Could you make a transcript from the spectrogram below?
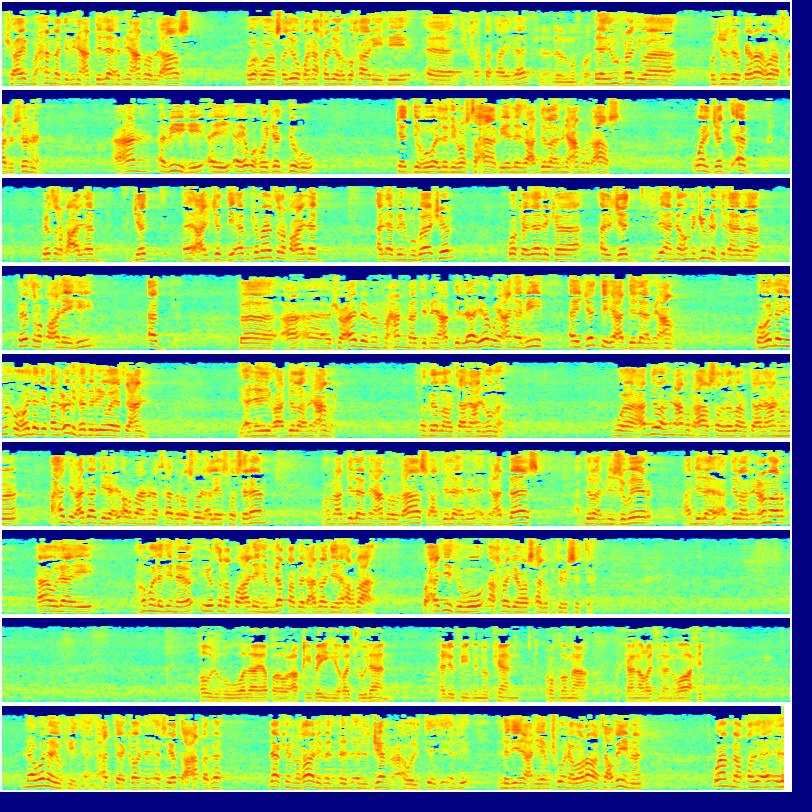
شعيب محمد بن عبد الله بن عمرو بن العاص وهو صدوق أخرجه البخاري في آه في خلق أفعال العباد في الأدب المفرد. في الأدب المفرد وجزء القراءة وأصحاب السنن عن أبيه أي, أي وهو جده جده الذي هو الصحابي الذي هو عبد الله بن عمرو العاص. والجد أب يطلق على الأب جد على الجد أب كما يطلق على الأب. الأب المباشر وكذلك الجد لأنه من جملة الآباء. فيطلق عليه أب. فشعيب بن محمد بن عبد الله يروي عن أبيه أي جده عبد الله بن عمرو. وهو الذي وهو الذي قد عرف بالرواية عنه. يعني الذي هو عبد الله بن عمرو. رضي الله تعالى عنهما. وعبد الله بن عمرو العاص رضي الله تعالى عنهما أحد العباد الأربعة من أصحاب الرسول عليه الصلاة والسلام. وهم عبد الله بن عمرو بن العاص وعبد الله بن عباس عبد الله بن الزبير عبد الله عبد الله بن عمر. هؤلاء هم الذين يطلق عليهم لقب العباد الأربعة وحديثه أخرجه أصحاب الكتب الستة. قوله ولا يطأ عقبيه رجلان. هل يفيد أنه كان ربما كان رجلا واحد؟ لا ولا يفيد يعني حتى كون الناس يطأ عقبه لكن الغالب أن الجمع أو الذين يعني يمشون وراءه تعظيما. وأما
